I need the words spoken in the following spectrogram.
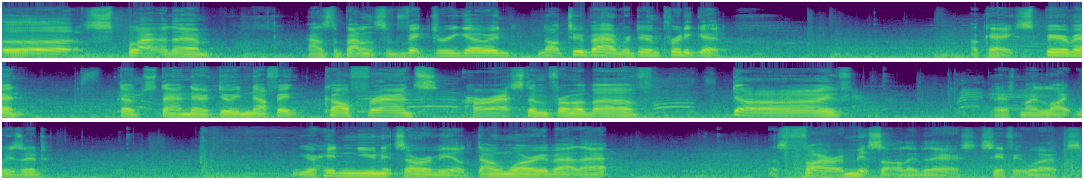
Ugh, splatter them. How's the balance of victory going? Not too bad. We're doing pretty good. Okay, spearmen. Don't stand there doing nothing. Karl Franz. Harass them from above. Dive! There's my light wizard. Your hidden units are revealed. Don't worry about that. Let's fire a missile over there. See if it works.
